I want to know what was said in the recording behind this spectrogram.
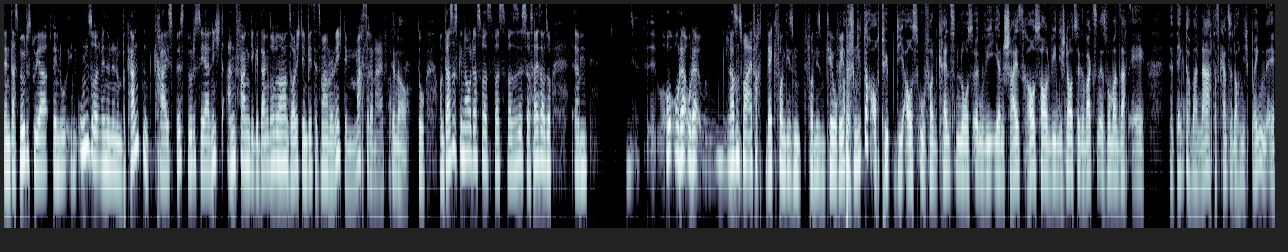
Denn das würdest du ja, wenn du in unseren, wenn du in einem Bekanntenkreis bist, würdest du ja nicht anfangen, dir Gedanken darüber zu machen, soll ich den Witz jetzt machen oder nicht? Den machst du dann einfach. Genau. So. Und das ist genau das, was, was, was es ist. Das heißt also, ähm, oder, oder lass uns mal einfach weg von diesem, von diesem Aber es theoretischen. gibt doch auch Typen, die ausufern, grenzenlos irgendwie ihren Scheiß raushauen, wie in die Schnauze gewachsen ist, wo man sagt, ey, da denk doch mal nach, das kannst du doch nicht bringen, ey.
